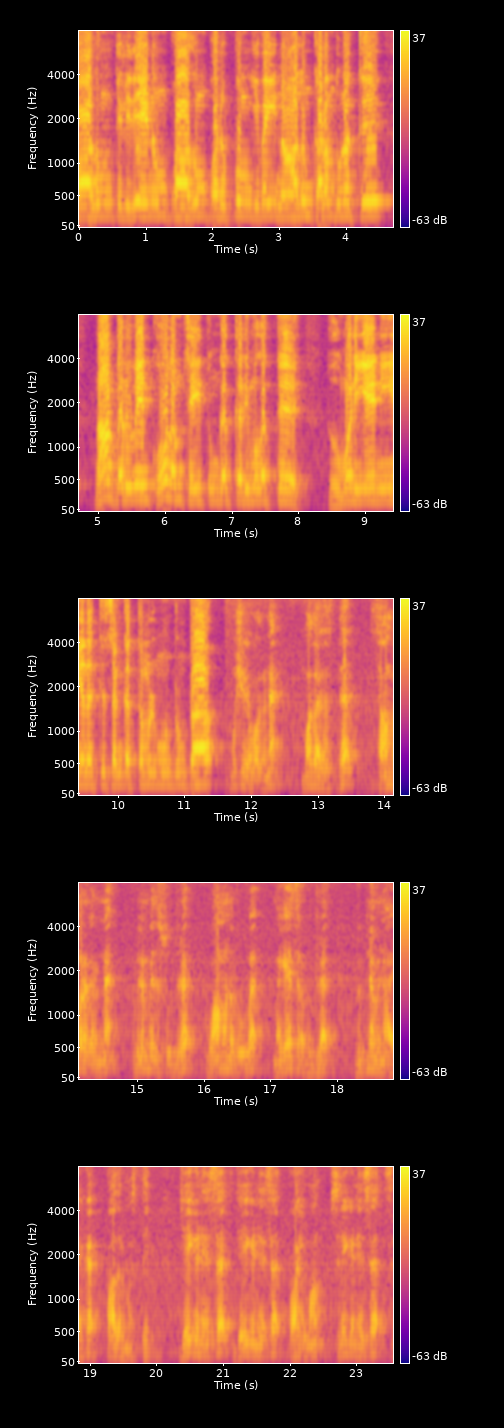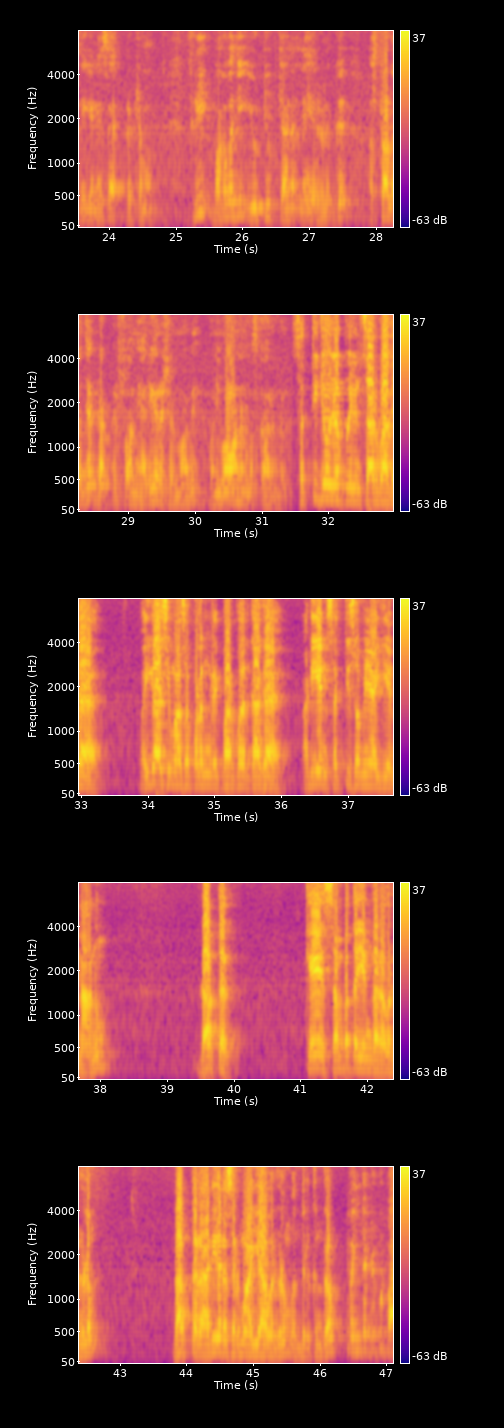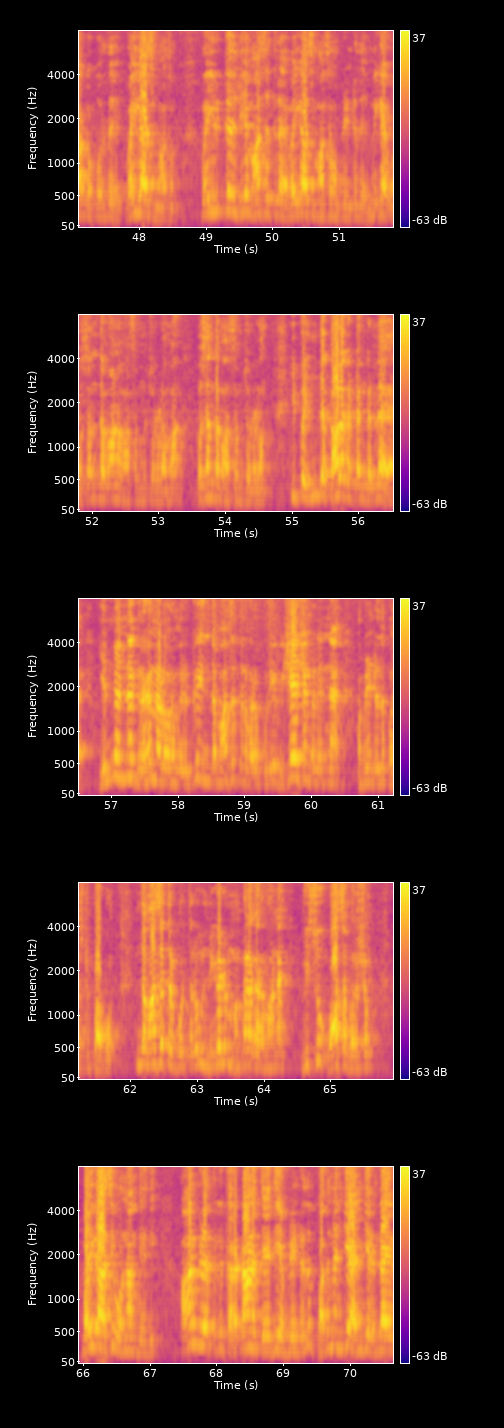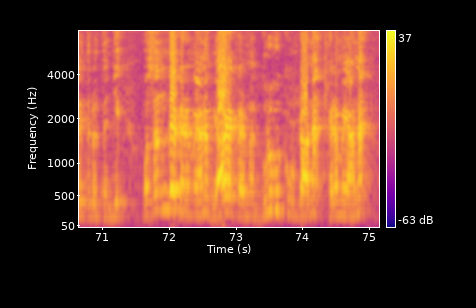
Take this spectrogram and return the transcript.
பாலும் தெளிதேனும் பாகும் பருப்பும் இவை நாளும் கலந்துனக்கு நான் தருவேன் கோலம் செய்துங்க கரிமுகத்து. தூமணியே நீ எனக்கு சங்கத்தமிழ் மூன்றும் தா. மூஷிகவாகன மோதகஸ்த சாம்பரகர்ண விளம்பித சூத்ர வாமனரூப மகேஸ்வரபுத்ர விக்ன விநாயக பாதநமஸ்தே ஜெய்கணேச ஜெய்கணேச பாகிமாம். ஸ்ரீகணேச ஸ்ரீகணேச ரக்ஷமாம். ஸ்ரீ பகவதி யூடியூப் சேனல் நேயர்களுக்கு அஸ்ட்ராலஜர் டாக்டர் சுவாமி ஹரிஹர சர்மாவின் பணிவான நமஸ்காரங்கள். சக்தி ஜோதிட குழுவின் சார்பாக வைகாசி மாத பலன்களை பார்ப்பதற்காக அடியேன் சக்தி சோமையாகிய நானும் டாக்டர் கே. சம்பத்தையங்கார் அவர்களும் டாக்டர் ஹரிஹர சர்மா ஐயா அவர்களும் வந்திருக்கின்றோம். இப்போ இந்த ட்ரிப்பு பார்க்க போகிறது வைகாசி மாதம் இருக்கிறதுலையே மாதத்தில் வைகாசி மாதம் அப்படின்றது மிக வசந்தமான மாதம்னு சொல்லலாமா? வசந்த மாதம் சொல்லலாம். இப்போ இந்த காலகட்டங்களில் என்னென்ன கிரக நிலவரம் இருக்குது இந்த மாதத்தில் வரக்கூடிய விசேஷங்கள் என்ன? அப்படின்றத ஃபஸ்ட்டு பார்ப்போம். இந்த மாதத்தில் பொறுத்தளவு நிகழும் மங்களகரமான விசு வாச வருஷம் வைகாசி ஒன்றாம் தேதி. ஆங்கிலத்துக்கு கரெக்டான தேதி அப்படின்றது பதினஞ்சு அஞ்சு ரெண்டாயிரத்தி இருபத்தஞ்சி. வசந்த கிழமையான வியாழக்கிழமை குருவுக்கு உண்டான கிழமையான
